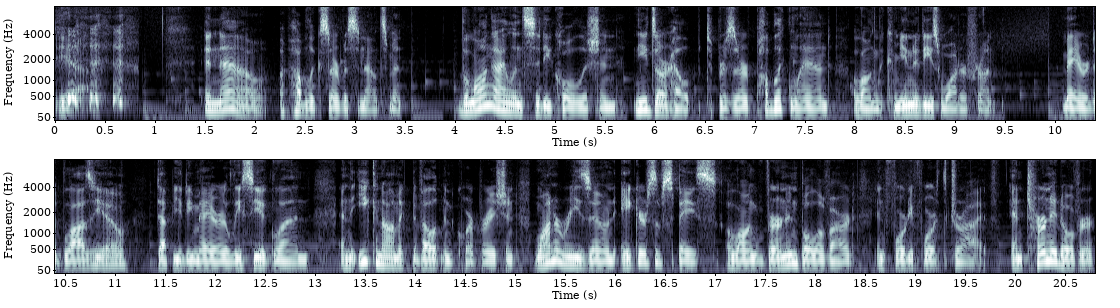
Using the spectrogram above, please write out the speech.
yeah. And now, a public service announcement. The Long Island City Coalition needs our help to preserve public land along the community's waterfront. Mayor de Blasio, Deputy Mayor Alicia Glen, and the Economic Development Corporation want to rezone acres of space along Vernon Boulevard and 44th Drive and turn it over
